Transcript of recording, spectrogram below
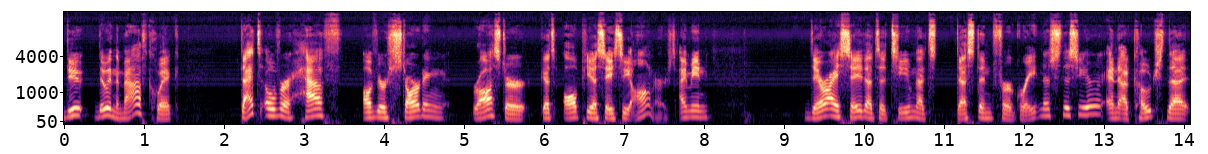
do doing the math quick, that's over half of your starting roster gets all PSAC honors. I mean, dare I say that's a team that's destined for greatness this year and a coach that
